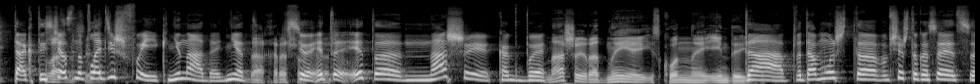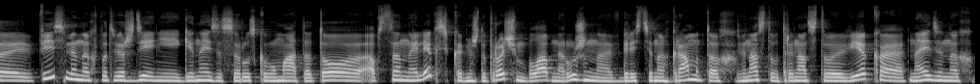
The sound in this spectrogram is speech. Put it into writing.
так, ты Ладно, сейчас наплодишь фейк, не надо, нет. Да, хорошо. Все, хорошо. Это, это наши, как бы... Наши родные исконные инды. Да, потому что вообще, что касается письменных подтверждений генезиса русского мата, то обсценная лексика, между прочим, была обнаружена в берестяных грамотах 12-13 века, найденных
